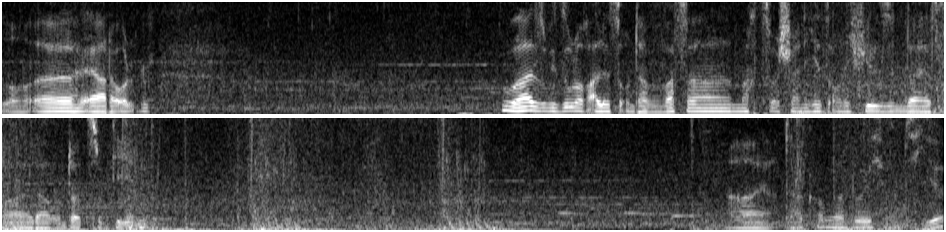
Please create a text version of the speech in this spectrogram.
So, äh, ja, da unten War sowieso noch alles unter Wasser. Macht es wahrscheinlich jetzt auch nicht viel Sinn, da erstmal da runter zu gehen. Ah ja, da kommen wir durch und hier.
